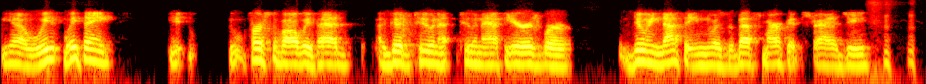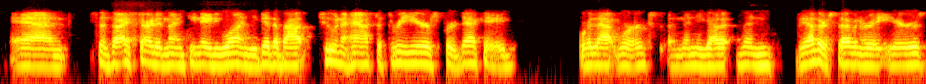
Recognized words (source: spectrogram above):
you know, we, we think, first of all, we've had a good two and a, two and a half years where doing nothing was the best market strategy. and since I started in 1981, you get about two and a half to three years per decade where that works. And then you got it, then the other seven or eight years,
